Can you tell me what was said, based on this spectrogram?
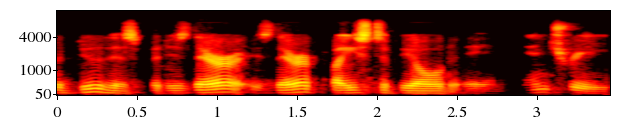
could do this, but is there is there a place to build an entry,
